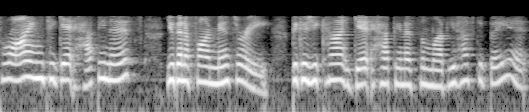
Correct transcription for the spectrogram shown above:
trying to get happiness, you're going to find misery because you can't get happiness and love. You have to be it.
